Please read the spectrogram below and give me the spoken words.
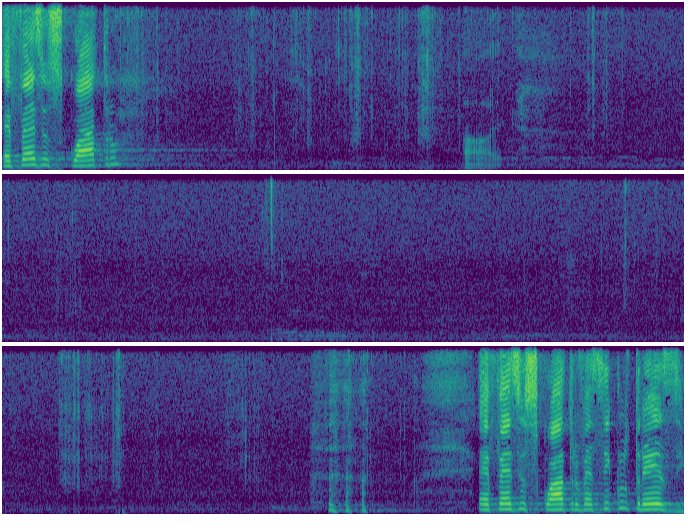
Efésios 4. Efésios 4, versículo 13.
